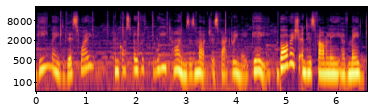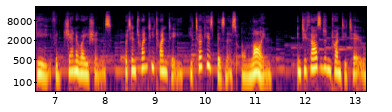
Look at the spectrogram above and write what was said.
ghee made this way can cost over three times as much as factory made ghee. Bhavish and his family have made ghee for generations, but in 2020, he took his business online. In 2022,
